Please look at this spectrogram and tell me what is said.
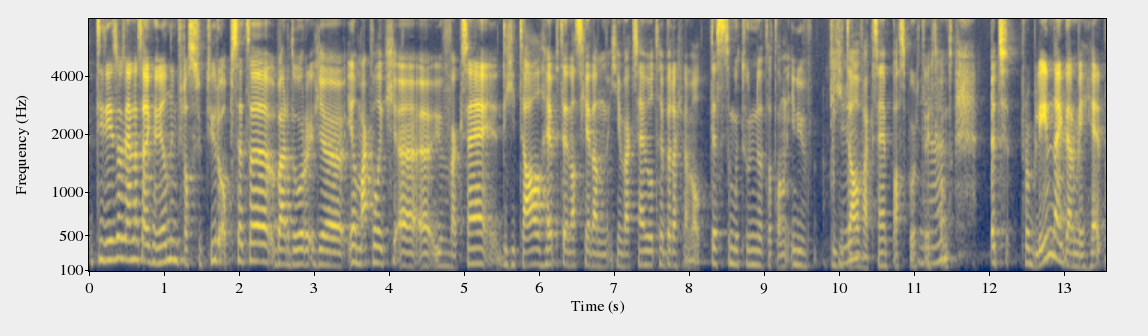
het idee zou zijn dat ze eigenlijk een hele infrastructuur opzetten waardoor je heel makkelijk eh, eh, je vaccin digitaal hebt. En als je dan geen vaccin wilt hebben, dat je dan wel testen moet doen, dat dat dan in je digitaal vaccinpaspoort Ja. terechtkomt. Het probleem dat ik daarmee heb,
